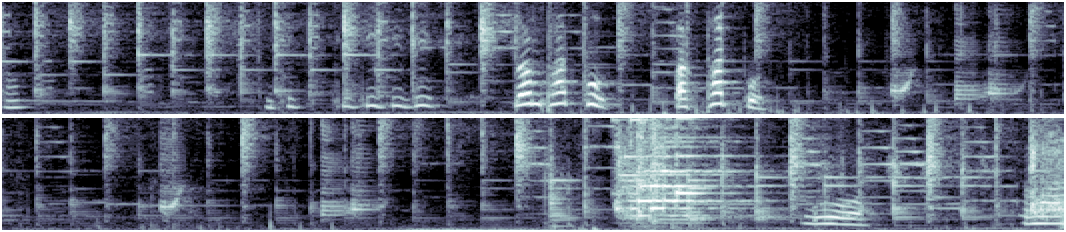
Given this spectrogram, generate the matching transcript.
Tamam. Lan pat bu. Bak pat bu. Oo. Tamam.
